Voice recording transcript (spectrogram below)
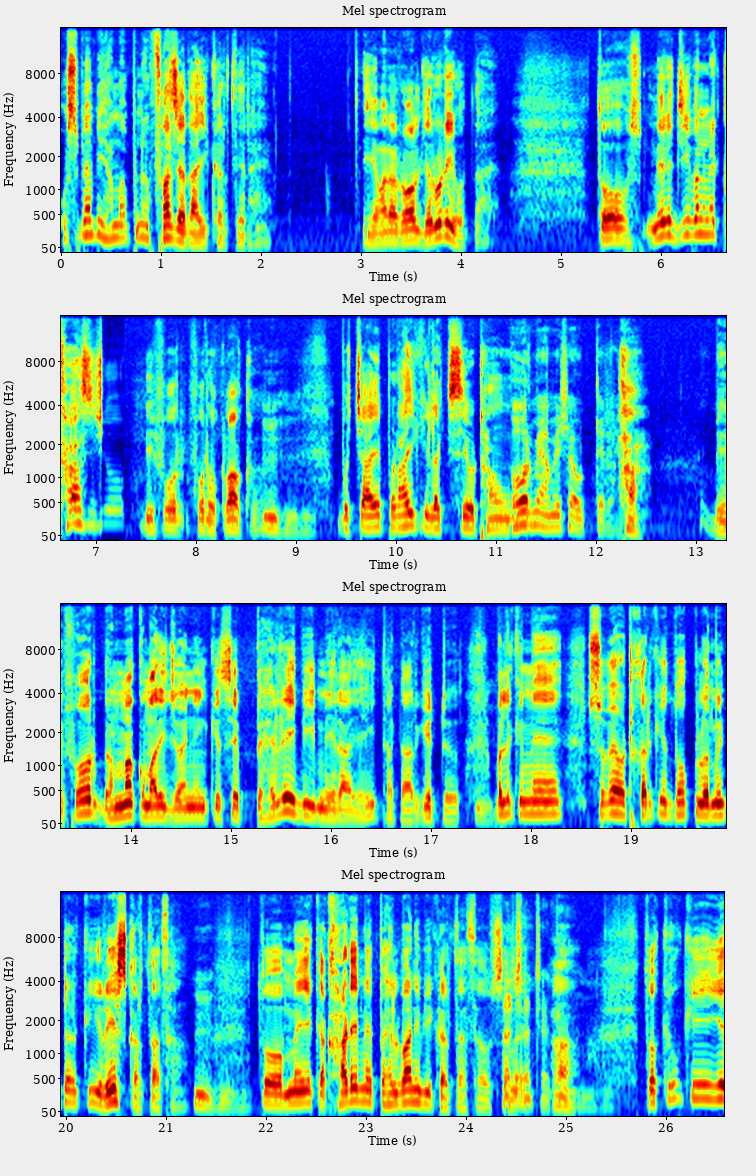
उसमें भी हम अपना फ़र्ज़ अदाई करते रहें। ये हमारा रोल ज़रूरी होता है। तो मेरे जीवन में खास जो बिफोर फोर ओ क्लॉक वो चाहे पढ़ाई की लक्ष्य से उठाऊं। भोर में हमेशा उठते रहे। हाँ बिफोर ब्रह्मा कुमारी ज्वाइनिंग के से पहले भी मेरा यही था टारगेट हम्म। बल्कि मैं सुबह उठ करके दो किलोमीटर की रेस करता था। हम्म, हम्म, तो मैं एक अखाड़े में पहलवानी भी करता था उस समय। अच्छा, अच्छा, अच्छा, हाँ। तो क्योंकि ये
